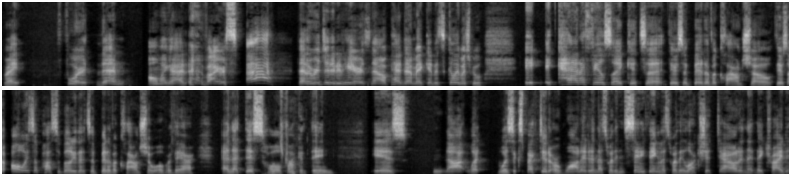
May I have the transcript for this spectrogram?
right? For then, oh my God, virus, ah, that originated here. It's now a pandemic and it's killing a bunch of people. It, it kind of feels like it's a there's a bit of a clown show. There's a, always a possibility that it's a bit of a clown show over there, and that this whole That's fucking thing is not what was expected or wanted, and that's why they didn't say anything. That's why they locked shit down, and that they tried.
